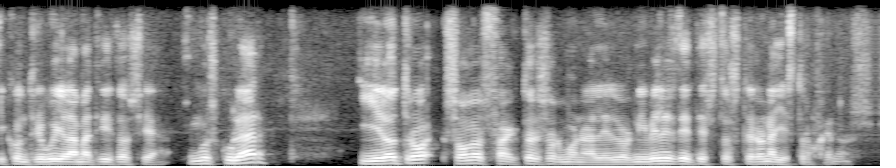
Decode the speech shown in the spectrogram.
y contribuye a la matriz ósea y muscular, y el otro son los factores hormonales, los niveles de testosterona y estrógenos.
